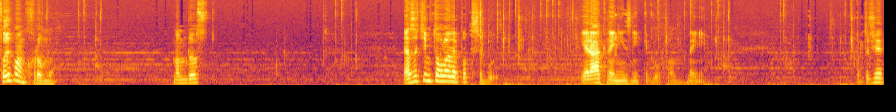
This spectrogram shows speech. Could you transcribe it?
Kolik mám chromu? Mám dost? Já zatím tohle nepotřebuju. Irák není s nikým, doufám. Není. Protože,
